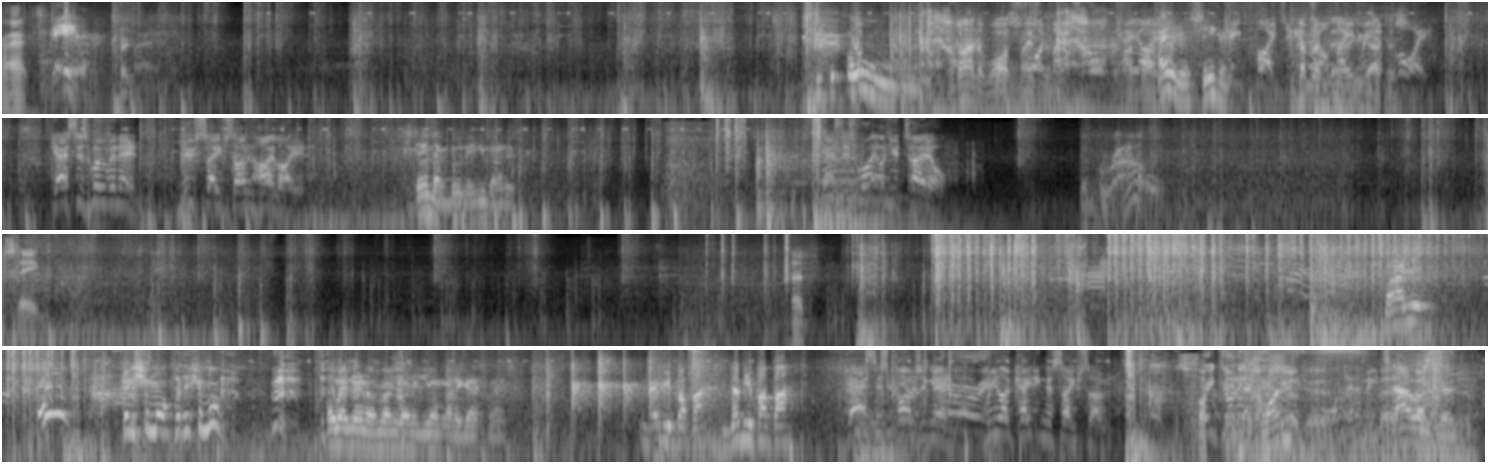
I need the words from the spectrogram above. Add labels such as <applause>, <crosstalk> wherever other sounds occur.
Cracked. Damn. Oh, I'm behind the wall Squad sniping. mates are I didn't even see him. Keep fighting Coming up until there, you got this. Gas is moving in. New safe zone highlighted. Stay in that building, you got it. Gas is right on your tail. The growl. Mistake. Uh, Behind you. Oh! Finish him off, finish him off. <coughs> oh wait, no, no, run, run, you don't got a gas mask. W Papa. W Papa. Gas is closing in. Relocating the safe zone. That's fucking Next one. That- That was that's good. me.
